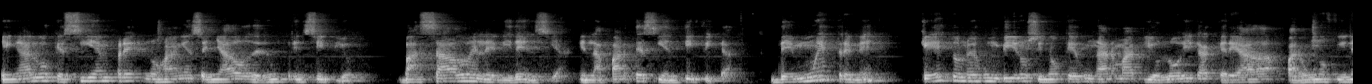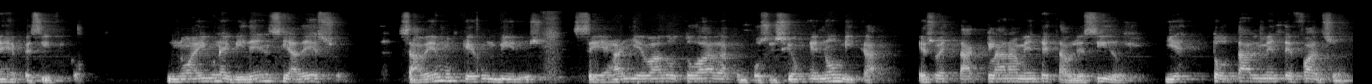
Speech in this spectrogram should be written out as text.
en algo que siempre nos han enseñado desde un principio, basado en la evidencia, en la parte científica. Demuéstreme que esto no es un virus, sino que es un arma biológica creada para unos fines específicos no hay una evidencia de eso. Sabemos que es un virus, se ha llevado toda la composición genómica, eso está claramente establecido y es totalmente falso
